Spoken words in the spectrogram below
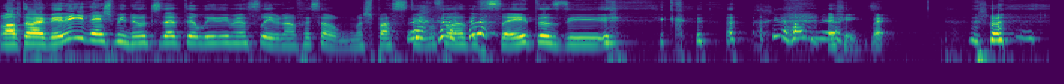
Malta vai ver, aí 10 minutos deve ter lido imenso livro. Não, foi só um, mas passo tempo a falar de receitas e. Realmente. Enfim, bem.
